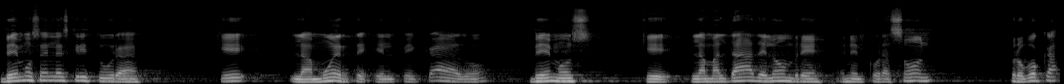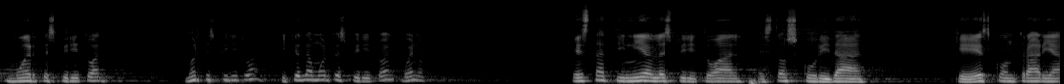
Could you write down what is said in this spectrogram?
vemos en la escritura que la muerte, el pecado, vemos que la maldad del hombre en el corazón provoca muerte espiritual. Muerte espiritual. ¿Y qué es la muerte espiritual? Bueno, esta tiniebla espiritual, esta oscuridad que es contraria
